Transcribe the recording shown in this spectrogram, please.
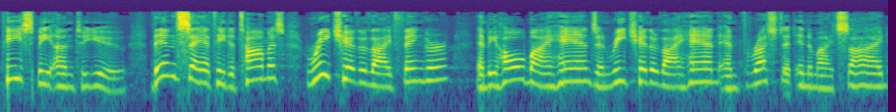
Peace be unto you. Then saith he to Thomas, Reach hither thy finger, and behold my hands, and reach hither thy hand, and thrust it into my side,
